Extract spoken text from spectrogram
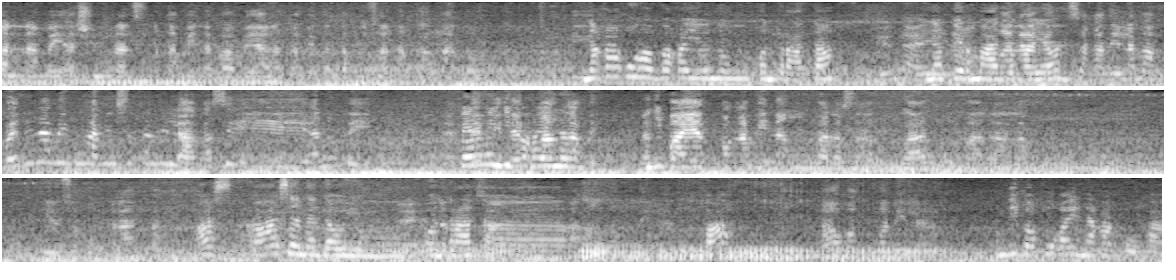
na may assurance na kami na babayaran kami katapusan hanggang ano. nakakuha ba kayo nung kontrata? Yun na yun pirmado ang kayo? sa kanila, ma'am. Pwede namin kuhanin sa kanila kasi ano eh. Pero eh, hindi pa kayo kami. Nagbayad pa kami ng para sa abogado para lang yun sa kontrata. As, asa na daw yung Eh, kontrata? Sa hawak nila. Pa? Hawak pa nila. Hindi pa po kayo nakakuha?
